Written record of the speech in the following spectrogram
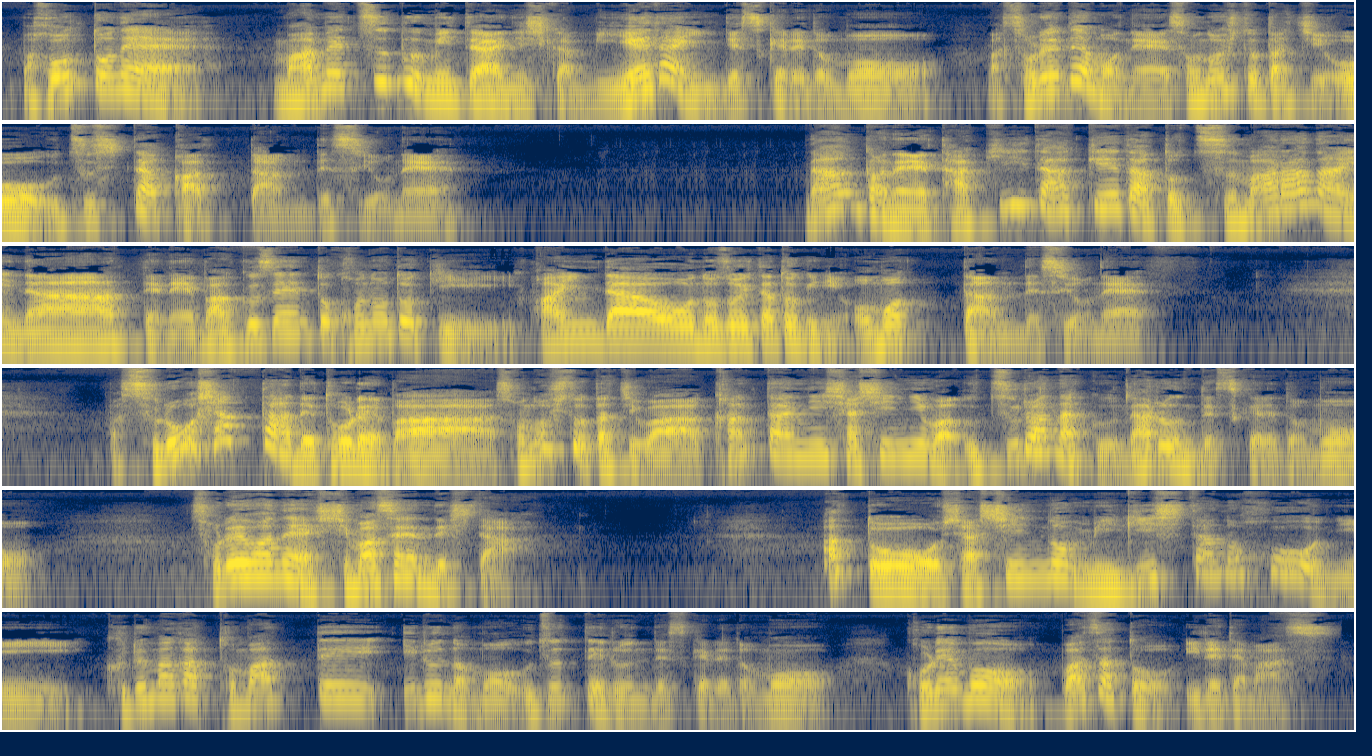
ほんとね、豆粒みたいにしか見えないんですけれども、それでもね、その人たちを映したかったんですよね。なんかね、滝だけだとつまらないなーってね、漠然とこの時、ファインダーを覗いた時に思ったんですよね。スローシャッターで撮れば、その人たちは簡単に写真には映らなくなるんですけれども、それはね、しませんでした。あと、写真の右下の方に車が止まっているのも映ってるんですけれども、これもわざと入れてます。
